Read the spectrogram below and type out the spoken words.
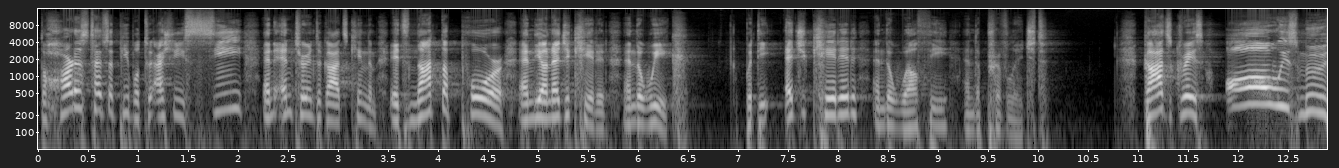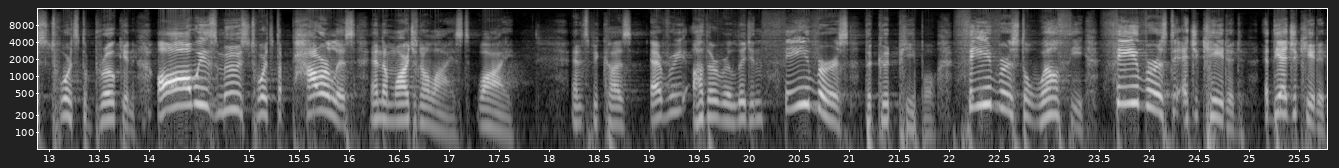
the hardest types of people to actually see and enter into God's kingdom. It's not the poor and the uneducated and the weak, but the educated and the wealthy and the privileged. God's grace always moves towards the broken, always moves towards the powerless and the marginalized. Why? And it's because every other religion favors the good people, favors the wealthy, favors the educated, the educated,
